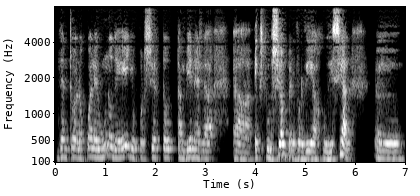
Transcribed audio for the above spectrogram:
dentro de los cuales uno de ellos, por cierto, también es la expulsión, pero por vía judicial. Eh,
